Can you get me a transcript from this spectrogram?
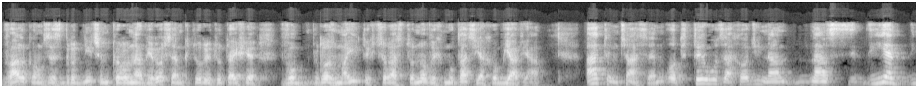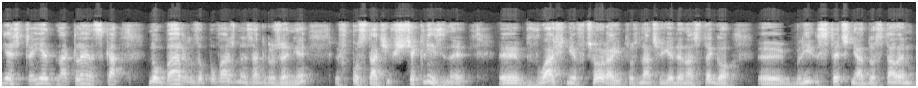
walką ze zbrodniczym koronawirusem, który tutaj się w rozmaitych, coraz to nowych mutacjach objawia. A tymczasem od tyłu zachodzi na nas jed, jeszcze jedna klęska, no bardzo poważne zagrożenie w postaci wścieklizny. Y, Właśnie wczoraj, to znaczy 11 y, stycznia, dostałem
